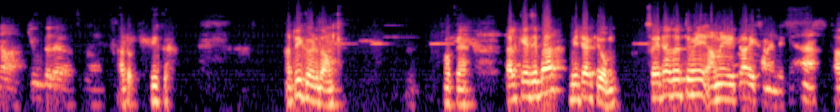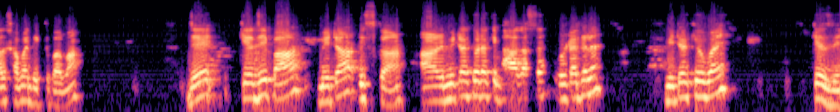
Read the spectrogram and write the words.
না কিউবটা দেখা যাচ্ছে না। আর তুই করে দাও। ওকে, তাহলে KG per metre cube. So এটা যদি তুমি, আমি এটা এখানে লিখি হ্যাঁ? তাহলে সবাই দেখতে পারবা যে কেজি পার মিটার স্কয়ার আর মিটার কিউবটা কি ভাগ আছে? উল্টা দিলে? মিটার কিউব বাই কেজি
